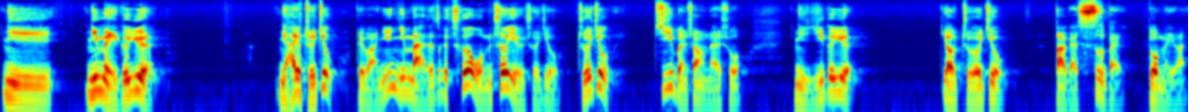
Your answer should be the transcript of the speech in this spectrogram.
你你每个月你还有折旧，对吧？你你买的这个车，我们车也有折旧，折旧基本上来说，你一个月要折旧大概四百多美元，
